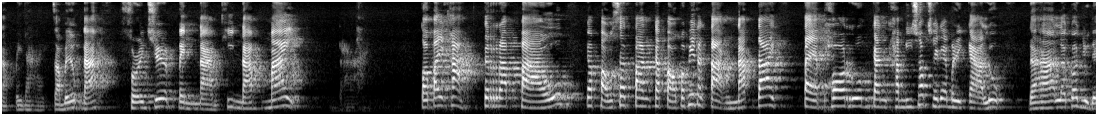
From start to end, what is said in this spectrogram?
นับไม่ได้จำไม่ลูกนะ furniture เป็นนามที่นับไม่ได้ ต่อไปค่ะ กระเป๋ากระเป๋าสตางค์กระเป๋าประเภทต่างๆ นับได้ แต่พอรวมกันคำนี้ชอบใช้ในอเมริกาลูกนะฮะแล้วก็อยู่ใน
